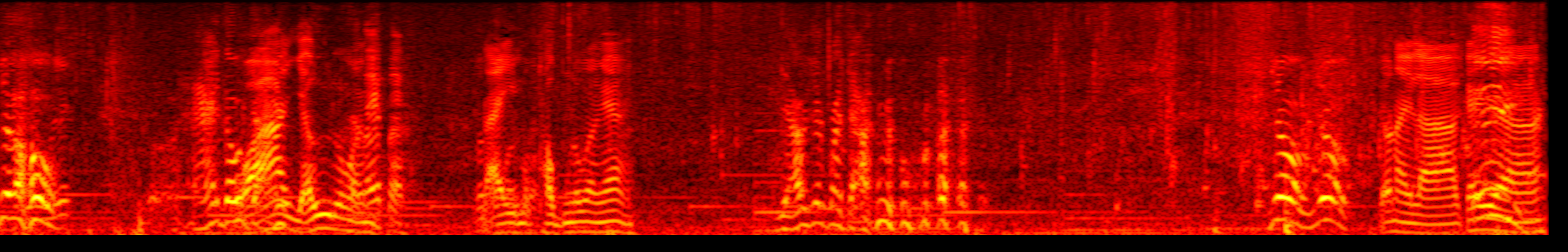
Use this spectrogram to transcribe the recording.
vô. Hải tối quá chạy dữ luôn rồi. À. Đầy một thùng luôn rồi nha. Dạo chắc qua chạm luôn. Vô vô. Chỗ này là cái à,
